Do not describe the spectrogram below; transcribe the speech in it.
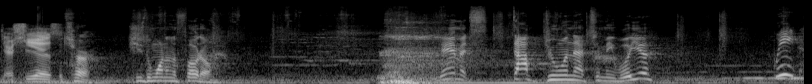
There she is. It's her. She's the one in the photo. Damn it, stop doing that to me, will you? Wait,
